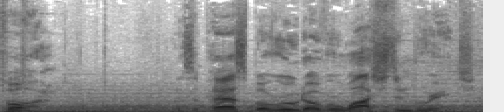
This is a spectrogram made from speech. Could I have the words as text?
There's a passable route over Washington Bridge.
